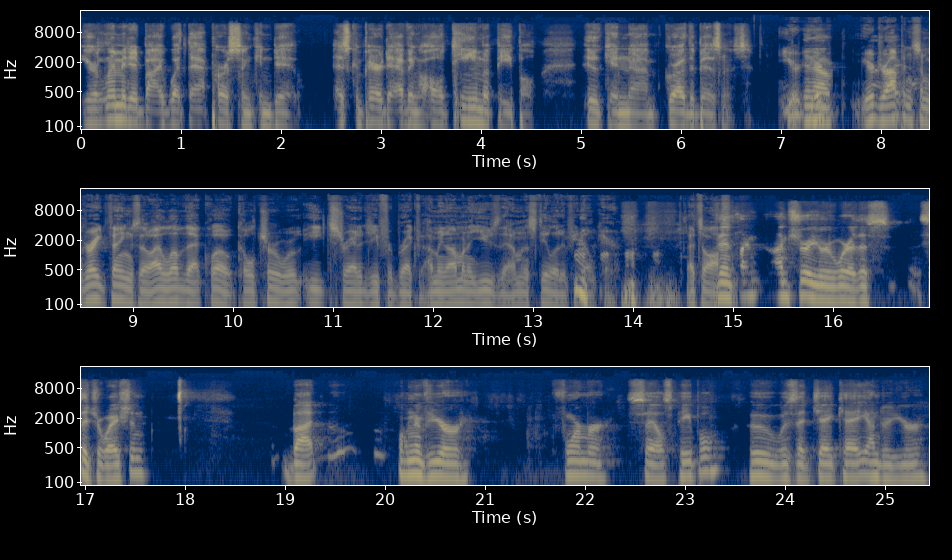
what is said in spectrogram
you're limited by what that person can do as compared to having a whole team of people who can um, grow the business. You're, you know, you're, you're dropping some great things, though. I love that quote. Culture will eat strategy for breakfast. I mean, I'm going to use that. I'm going to steal it if you don't care. That's awesome. Vince, I'm, I'm sure you're aware of this situation, but one of your former salespeople who was at JK under your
